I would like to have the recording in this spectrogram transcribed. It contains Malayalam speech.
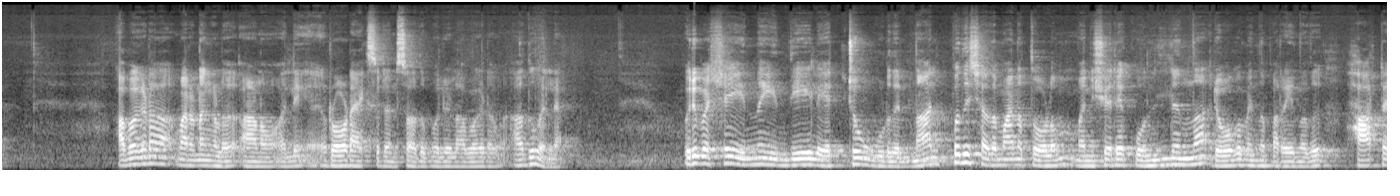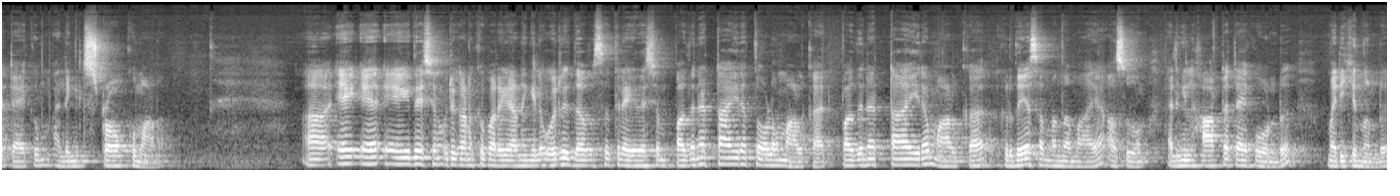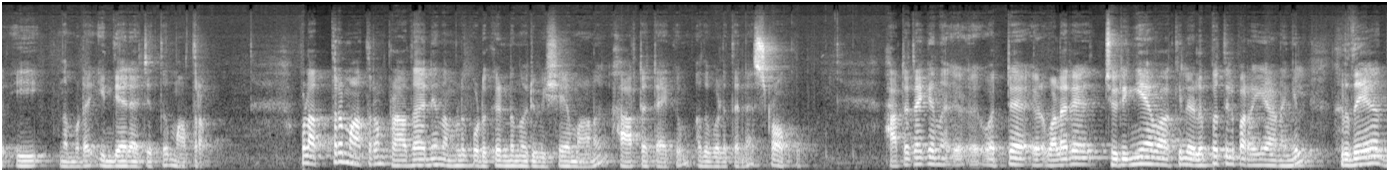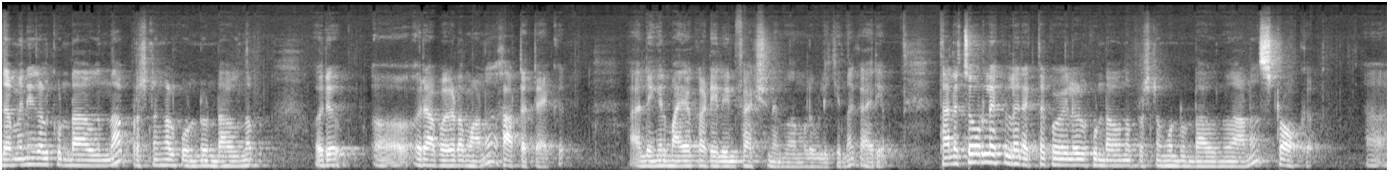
അപകട മരണങ്ങൾ ആണോ അല്ലെങ്കിൽ റോഡ് ആക്സിഡൻസോ അതുപോലെയുള്ള അപകടം അതുമല്ല. ഒരു പക്ഷേ ഇന്ന് ഇന്ത്യയിൽ ഏറ്റവും കൂടുതൽ നാൽപ്പത് ശതമാനത്തോളം മനുഷ്യരെ കൊല്ലുന്ന രോഗമെന്ന് പറയുന്നത് ഹാർട്ട് അറ്റാക്കും അല്ലെങ്കിൽ സ്ട്രോക്കുമാണ്. ഏകദേശം ഒരു കണക്ക് പറയുകയാണെങ്കിൽ ഒരു ദിവസത്തിൽ ഏകദേശം പതിനെട്ടായിരത്തോളം ആൾക്കാർ പതിനെട്ടായിരം ആൾക്കാർ ഹൃദയ സംബന്ധമായ അസുഖം അല്ലെങ്കിൽ ഹാർട്ട് അറ്റാക്ക് കൊണ്ട് മരിക്കുന്നുണ്ട് ഈ നമ്മുടെ ഇന്ത്യ രാജ്യത്ത് മാത്രം. അപ്പോൾ അത്രമാത്രം പ്രാധാന്യം നമ്മൾ കൊടുക്കേണ്ടുന്ന ഒരു വിഷയമാണ് ഹാർട്ട് അറ്റാക്കും അതുപോലെ തന്നെ സ്ട്രോക്കും. ഹാർട്ട് അറ്റാക്ക് ഒറ്റ വളരെ ചുരുങ്ങിയ വാക്കിൽ എളുപ്പത്തിൽ പറയുകയാണെങ്കിൽ ഹൃദയ ധമനികൾക്കുണ്ടാകുന്ന പ്രശ്നങ്ങൾ കൊണ്ടുണ്ടാകുന്ന ഒരു ഒരു അപകടമാണ് ഹാർട്ട് അറ്റാക്ക് അല്ലെങ്കിൽ മയോകാർഡിയൽ ഇൻഫെക്ഷൻ എന്ന് നമ്മൾ വിളിക്കുന്ന കാര്യം. തലച്ചോറിലേക്കുള്ള രക്തക്കുഴലുകൾക്കുണ്ടാകുന്ന പ്രശ്നം കൊണ്ടുണ്ടാകുന്നതാണ് സ്ട്രോക്ക്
